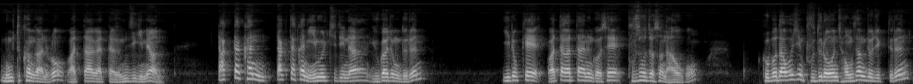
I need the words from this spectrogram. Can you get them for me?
뭉툭한 관으로 왔다 갔다 움직이면 딱딱한 딱딱한 이물질이나 유가종들은 이렇게 왔다 갔다 하는 것에 부서져서 나오고 그보다 훨씬 부드러운 정상 조직들은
